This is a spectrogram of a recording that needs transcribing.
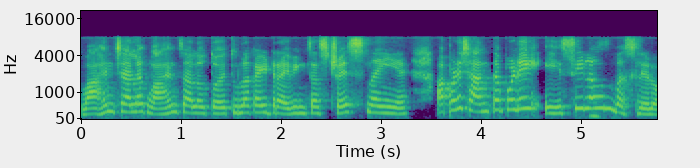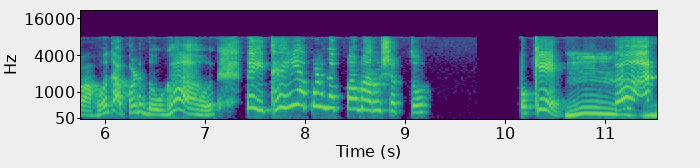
वाहन चालक वाहन चालवतोय. तुला काही ड्रायव्हिंगचा स्ट्रेस नाहीये. आपण शांतपणे एसी लावून बसलेलो आहोत. आपण दोघं आहोत. तर इथेही आपण गप्पा मारू शकतो. ओके. तर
